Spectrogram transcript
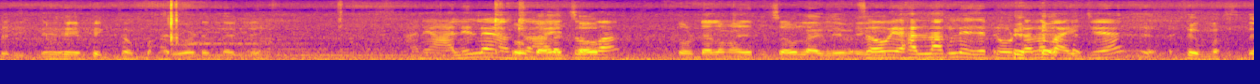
तरी ते एकदम भारी वाटत लागले. आणि आलेला आहे आमचा तोंडाला चव तोंडाला माझ्या तर चव लागले चव यायला लागले तोंडाला पाहिजे. मस्त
